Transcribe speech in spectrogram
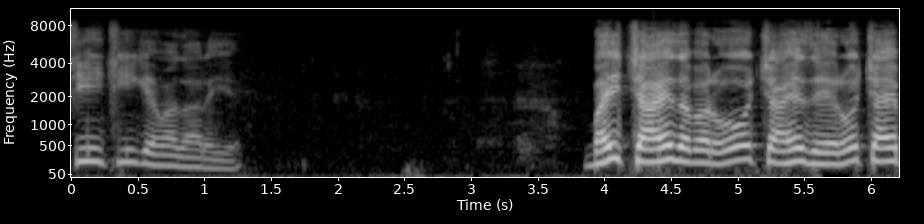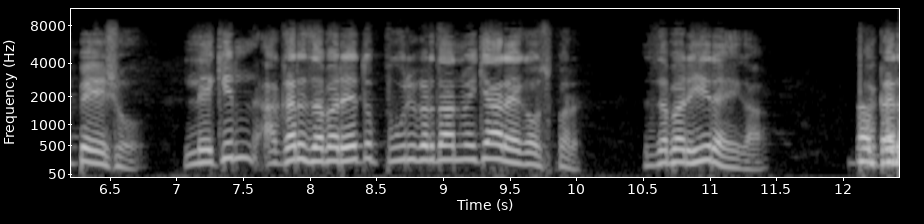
ची ची की आवाज़ आ रही है। भाई चाहे जबर हो चाहे जेर हो चाहे पेश हो लेकिन अगर जबर है तो पूरी गर्दान में क्या रहेगा उस पर? जबर ही रहेगा। अगर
